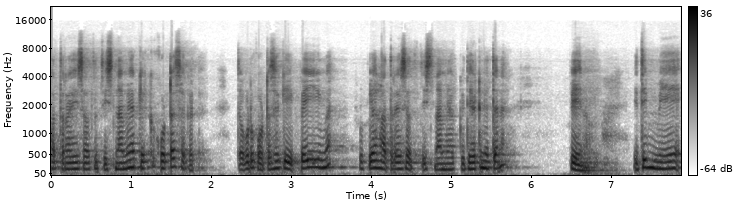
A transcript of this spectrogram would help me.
4.39ක් එක කොටසකට. එතකොට කොටසක ඉපැයීම රුපියල් 4.39ක් විදිහට මෙතන පේනවා. ඉතින් මේ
